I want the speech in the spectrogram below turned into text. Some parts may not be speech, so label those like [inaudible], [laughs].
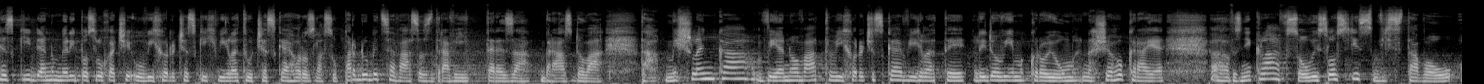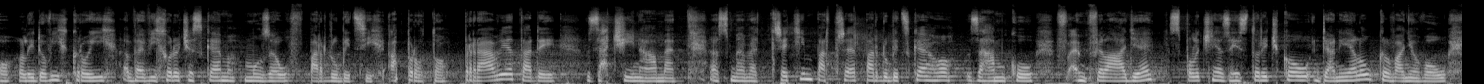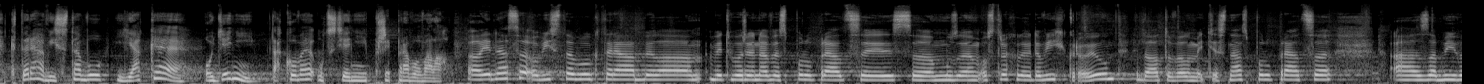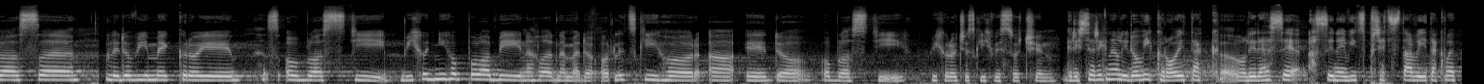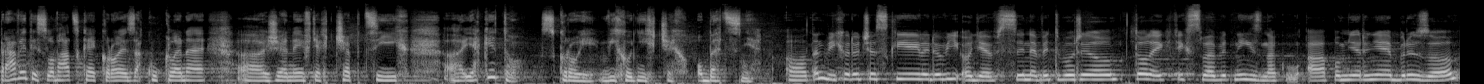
Hezký den, milí posluchači u východočeských výletů Českého rozhlasu Pardubice. Vás zdraví Tereza Brázdová. Ta myšlenka věnovat východočeské výlety lidovým krojům našeho kraje eh, vznikla v souvislosti s výstavou o lidových krojích ve východočeském muzeu v Pardubicích. A proto právě tady začínáme. Jsme ve třetím patře Pardubického zámku v Enfiládě společně s historičkou Danielou Klvaňovou, která výstavu výstavu jaké odění takové uctění připravovala? Jedná se o výstavu, která byla vytvořena ve spolupráci s Muzeem Ostroch lidových krojů. Byla to velmi těsná spolupráce a zabývá se lidovými kroji z oblastí východního polabí, nahlédneme do Orlických hor a i do oblastí východočeských Vysočin. Když se řekne lidový kroj, tak eh, lidé si asi nejvíc představí takové právě ty slovácké kroje, zakuklené eh, ženy v těch čepcích. Eh, jak je to s kroji východních Čech obecně? Ten východočeský lidový oděv si nevytvořil tolik těch svébytných znaků a poměrně brzo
